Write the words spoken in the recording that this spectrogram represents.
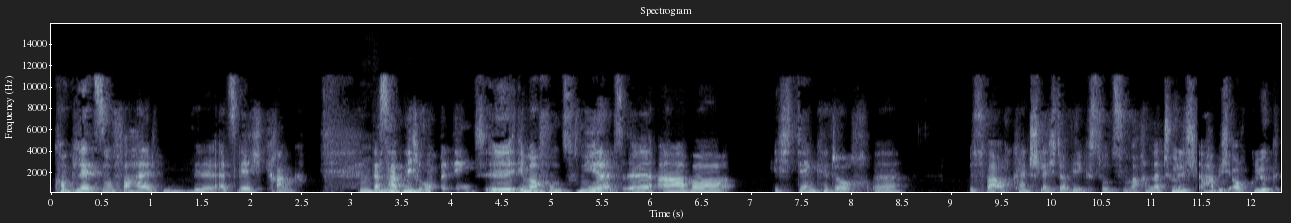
komplett so verhalten will, als wäre ich krank. Mhm. Das hat nicht unbedingt äh, immer funktioniert, äh, aber ich denke doch, äh, es war auch kein schlechter Weg, so zu machen. Natürlich habe ich auch Glück,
